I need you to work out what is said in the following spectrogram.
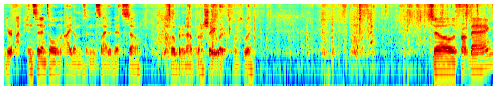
your incidental items inside of it. So let's open it up and I'll show you what it comes with. So the front bag,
